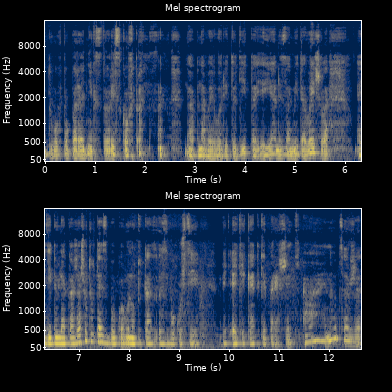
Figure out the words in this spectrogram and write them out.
в двох попередніх сторіс кофта на, на виворі тоді, та я не замітила. Вийшла, а дідуля каже, а що тут збоку? А Воно тут збоку ж ці ет- етикетки перешиті. Ай, ну це вже,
